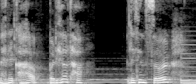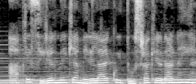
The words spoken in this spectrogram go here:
मैंने कहा बढ़िया था। लेकिन सर आपके सीरियल में क्या मेरे लायक कोई दूसरा किरदार नहीं है?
